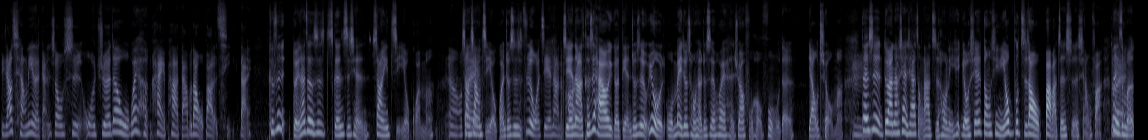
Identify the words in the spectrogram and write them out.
比较强烈的感受是，我觉得我会很害怕达不到我爸的期待。可是，对，那这个是跟之前上一集有关吗？嗯，上上集有关，就是自我接纳的接纳。可是还有一个点，就是因为我我妹就从小就是会很需要符合父母的。要求嘛，嗯、但是对啊，那像你现在长大之后，你有些东西你又不知道爸爸真实的想法，那你怎么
